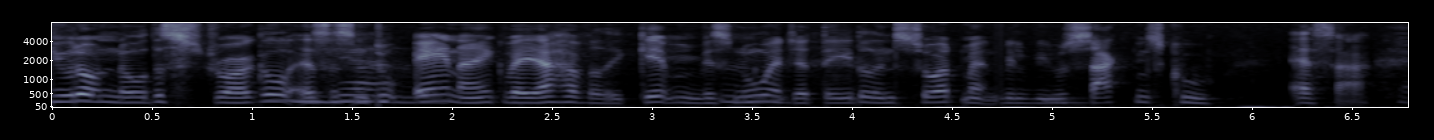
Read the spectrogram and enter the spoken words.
you don't know the struggle. Altså, sådan, Ja. du aner ikke, hvad jeg har været igennem. Hvis nu, Mm. at jeg datede en sort mand, ville vi jo sagtens kunne altså, Ja.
